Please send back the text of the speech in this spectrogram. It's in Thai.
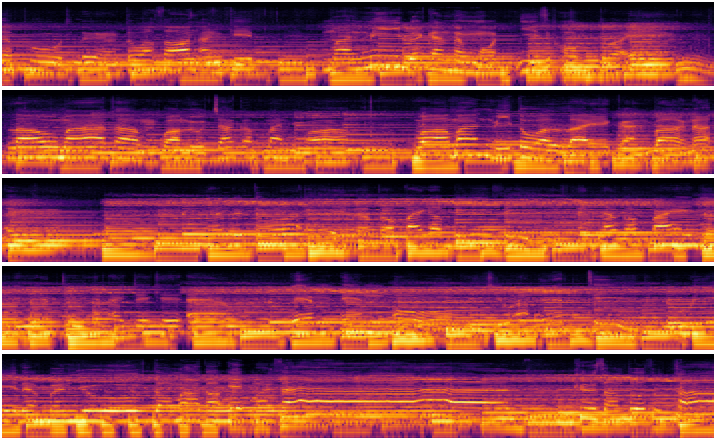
จะพูดเรื่องตัวอักษรอังกฤษ มันมีด้วยกันทั้งหมด 26 ตัวเอง เรามาทำความรู้จักกับมันดีกว่า ว่ามันมีตัวอะไรกันบ้างนะเออเริ่มด้วยตัว A แล้วต่อไปก็ B C เสร็จแล้วก็ไป D E F G H I J K L outro carro.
